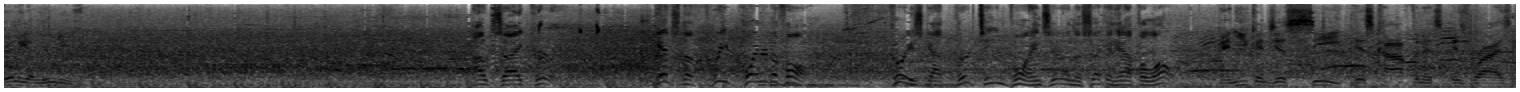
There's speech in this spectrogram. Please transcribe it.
really eluding him. Outside Curry. Gets the three-pointer to fall. Curry's got 13 points here in the second half alone. And you can just see his confidence is rising.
